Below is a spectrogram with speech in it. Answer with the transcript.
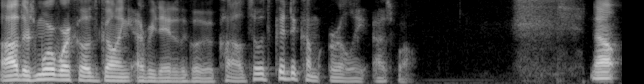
uh, there's more workloads going every day to the Google Cloud, so it's good to come early as well. Now,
